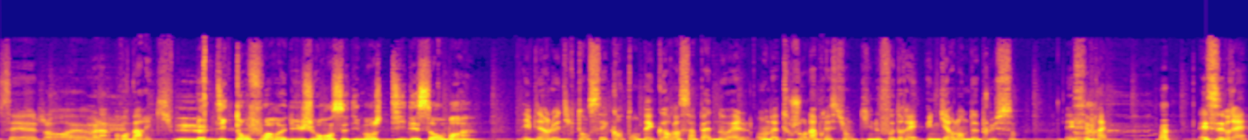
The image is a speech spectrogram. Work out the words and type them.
C'est genre, euh, voilà, romaric. Le dicton foireux du jour en ce dimanche 10 décembre. Eh bien, le dicton, c'est quand on décore un sapin de Noël, on a toujours l'impression qu'il nous faudrait une guirlande de plus. Et c'est vrai. Et c'est vrai,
